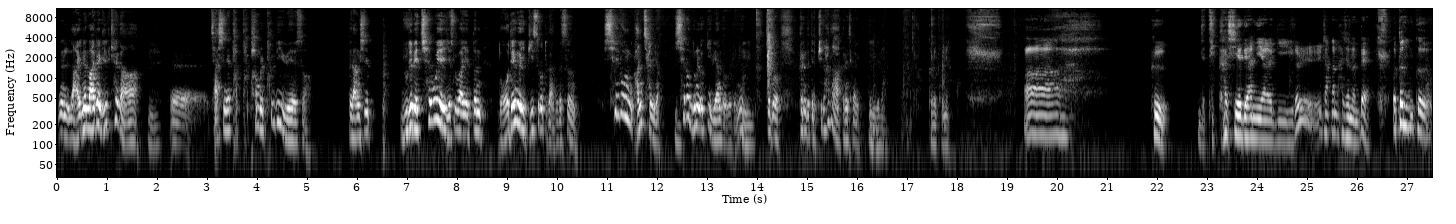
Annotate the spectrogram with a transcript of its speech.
라이너 마리아 릴케가 음, 에, 자신의 답답함을 풀기 위해서 그 당시 유럽의 최고의 예술가였던 노댕의 빗으로 들어간 것은 새로운 관찰력, 새로운 눈을 얻기 위한 거거든요. 음. 저도 그런 것들이 필요하다 그런 생각이 듭니다. 그렇군요. 아, 그 이제 디카시에 대한 이야기를 잠깐 하셨는데 어떤 그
